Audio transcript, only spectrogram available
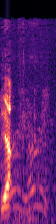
Yep. Hurry, hurry.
